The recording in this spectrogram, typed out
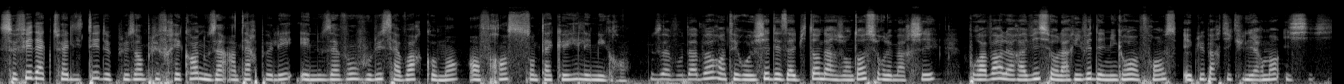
Ce fait d'actualité de plus en plus fréquent nous a interpellés et nous avons voulu savoir comment, en France, sont accueillis les migrants. Nous avons d'abord interrogé des habitants d'Argentan sur le marché pour avoir leur avis sur l'arrivée des migrants en France et plus particulièrement ici.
